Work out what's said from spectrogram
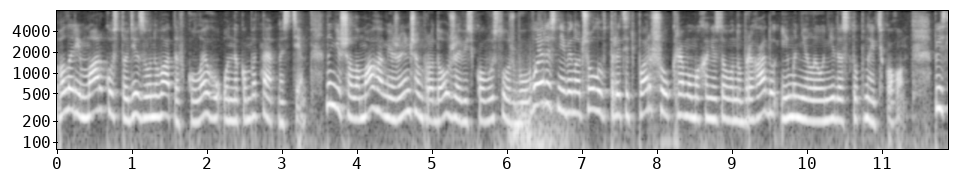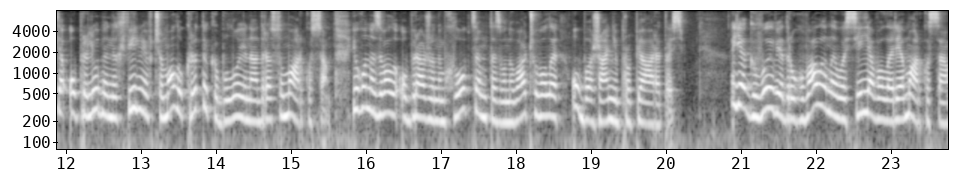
Валерій Маркус тоді звинуватив колегу у некомпетентності. Нині Шаламага, між іншим, продовжує військову службу. У вересні він очолив 31-шу окрему механізовану бригаду імені Леоніда Ступницького. Після оприлюднених фільмів чимало критики було і на адресу Маркуса. Його називали ображеним хлопцем та звинувачували у бажанні пропіаритись. Як ви відреагували на весілля Валерія Маркуса?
